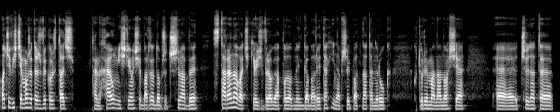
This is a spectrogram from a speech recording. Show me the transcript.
Oczywiście może też wykorzystać ten hełm, jeśli on się bardzo dobrze trzyma, by staranować jakiegoś wroga o podobnych gabarytach i na przykład na ten róg, który ma na nosie, e, czy na te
